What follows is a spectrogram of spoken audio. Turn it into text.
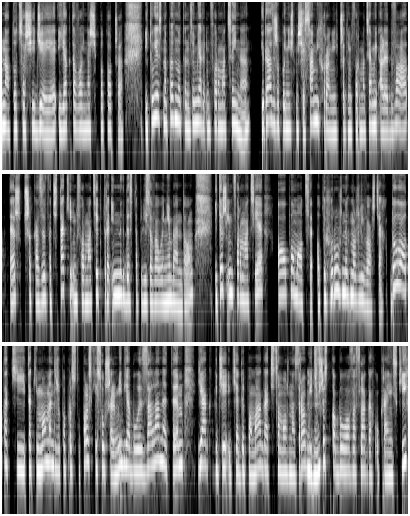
na to, co się dzieje i jak ta wojna się potoczy. I tu jest na pewno ten wymiar informacyjny, i raz, że powinniśmy się sami chronić przed informacjami, ale dwa, też przekazywać takie informacje, które innych destabilizowały nie będą. I też informacje o pomocy, o tych różnych możliwościach. Było taki, taki moment, że po prostu polskie social media były zalane tym, jak, gdzie i kiedy pomagać, co można zrobić. Mhm. Wszystko było we flagach ukraińskich.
